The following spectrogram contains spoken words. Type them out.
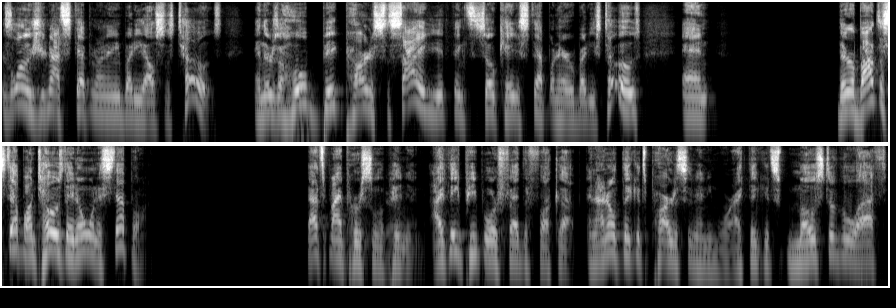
as long as you're not stepping on anybody else's toes. And there's a whole big part of society that thinks it's okay to step on everybody's toes. And they're about to step on toes they don't want to step on. That's my personal Yeah. opinion. I think people are fed the fuck up. And I don't think it's partisan anymore. I think it's most of the left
